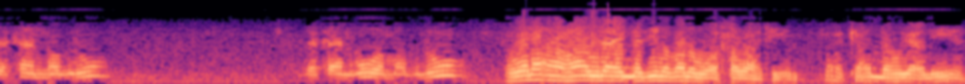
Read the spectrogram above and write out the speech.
إذا كان مظلوم إذا كان هو مظلوم هو رأى هؤلاء الذين ظلموا أخواتهم فكأنه يعني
